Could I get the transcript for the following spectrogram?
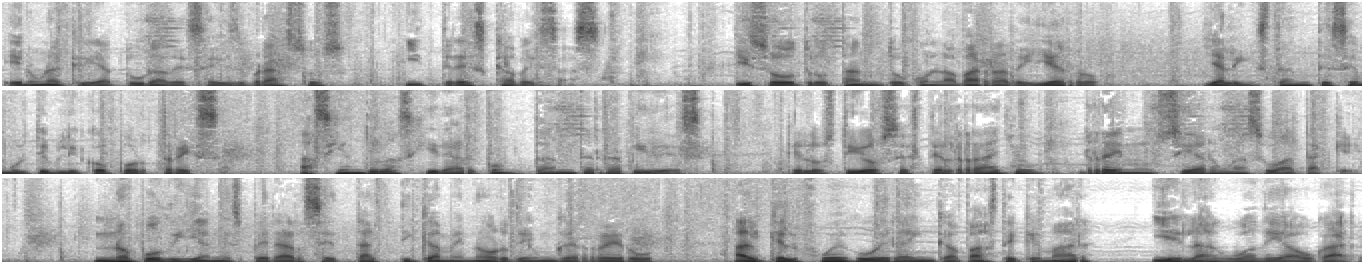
en una criatura de seis brazos y tres cabezas. Hizo otro tanto con la barra de hierro y al instante se multiplicó por tres, haciéndolas girar con tanta rapidez que los dioses del rayo renunciaron a su ataque. No podían esperarse táctica menor de un guerrero al que el fuego era incapaz de quemar y el agua de ahogar.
